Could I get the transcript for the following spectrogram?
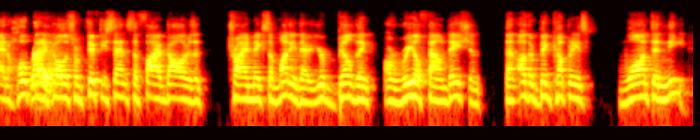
and hope right. that it goes from 50 cents to $5 and try and make some money there. You're building a real foundation that other big companies want and need.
